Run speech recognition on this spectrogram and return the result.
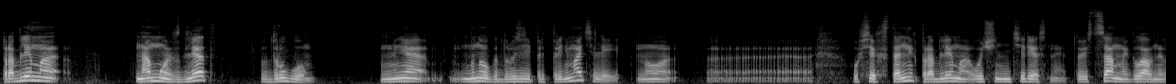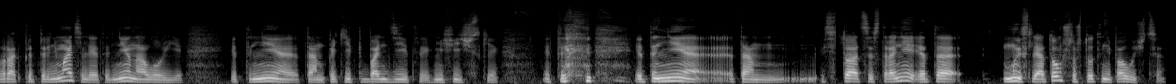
Проблема, на мой взгляд, в другом. У меня много друзей-предпринимателей, но э, у всех остальных проблема очень интересная. То есть самый главный враг предпринимателя это не налоги, это не там какие-то бандиты мифические, Это, это не э, там, ситуация в стране, это мысли о том, что что-то не получится.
